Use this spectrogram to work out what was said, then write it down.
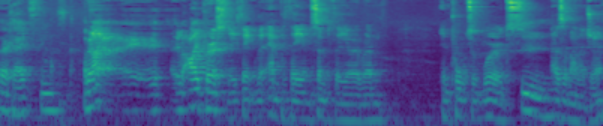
Okay. Things? I mean, I, I, I personally think that empathy and sympathy are um, important words as a manager.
